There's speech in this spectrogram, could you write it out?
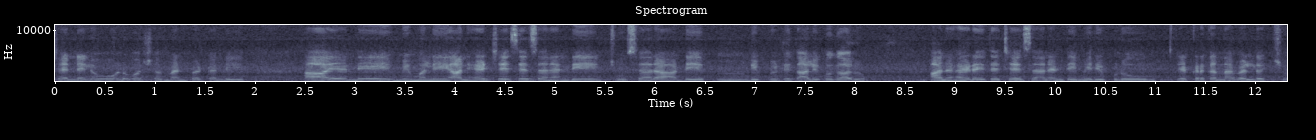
చెన్నైలో ఓల్డ్ వాషర్మెన్ పెట్టండి. హాయ్ అండి మిమ్మల్ని అన్హైడ్ చేసేసానండి. చూసారా డి డిప్యూటీ తాలూకు గారు అన్హైడ్ అయితే చేశానండి. మీరు ఇప్పుడు ఎక్కడికన్నా వెళ్ళొచ్చు.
